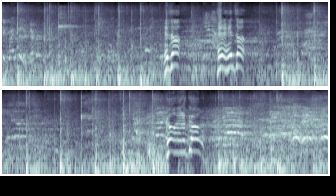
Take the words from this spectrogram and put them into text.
stick right with remember? Hands up! Hannah. hands up! Go, Hannah, go! Go, Hannah, go!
